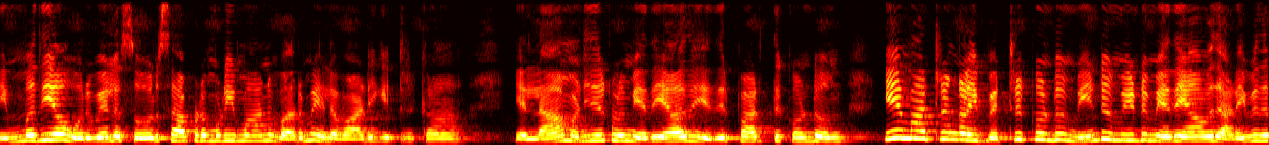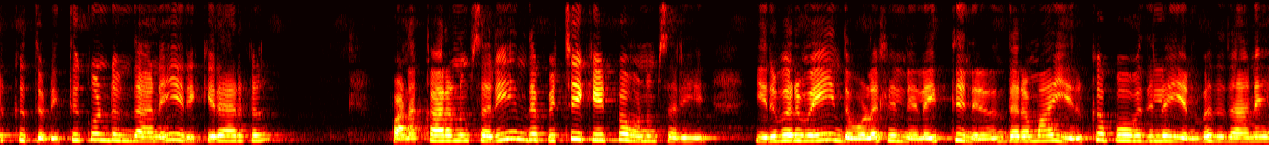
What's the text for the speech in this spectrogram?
நிம்மதியாக ஒருவேளை சோறு சாப்பிட முடியுமான்னு வறுமையில் வாடிக்கிட்டு இருக்கான். எல்லா மனிதர்களும் எதையாவது எதிர்பார்த்து கொண்டும் ஏமாற்றங்களை பெற்றுக்கொண்டும் மீண்டும் மீண்டும் எதையாவது அடைவதற்கு துடித்து கொண்டும் தானே இருக்கிறார்கள். பணக்காரனும் சரி இந்த பிச்சை கேட்பவனும் சரி இருவருமே இந்த உலகில் நிலைத்து நிரந்தரமாய் இருக்கப் போவதில்லை என்பதுதானே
